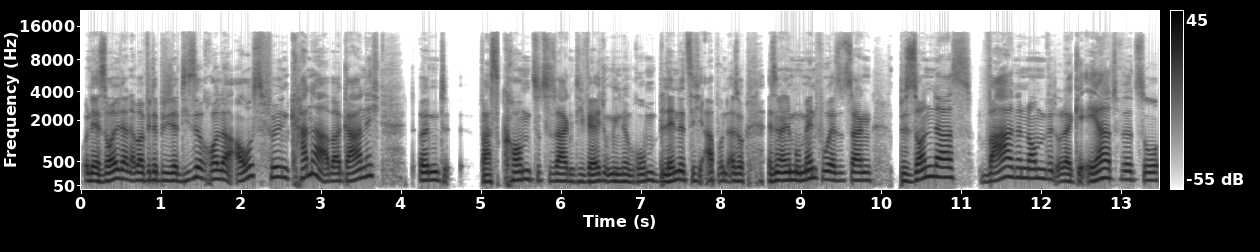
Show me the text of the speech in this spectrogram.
Und er soll dann aber wieder, wieder diese Rolle ausfüllen, kann er aber gar nicht. Und was kommt sozusagen, die Welt um ihn herum blendet sich ab und also, also in einem Moment, wo er sozusagen besonders wahrgenommen wird oder geehrt wird, so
